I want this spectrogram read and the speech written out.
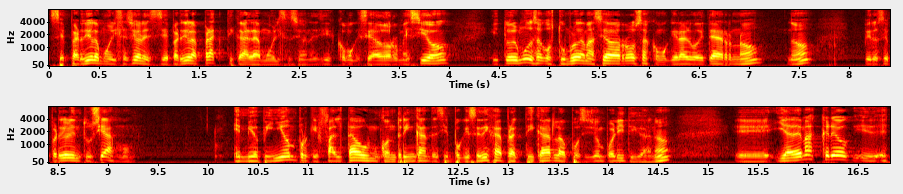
se perdió la movilización, es decir, se perdió la práctica de la movilización, es decir, como que se adormeció y todo el mundo se acostumbró demasiado a Rosas como que era algo eterno, ¿no? Pero se perdió el entusiasmo en mi opinión, porque faltaba un contrincante, es decir, porque se deja de practicar la oposición política, ¿no? Eh, y además creo que,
